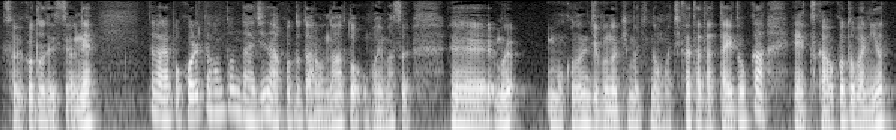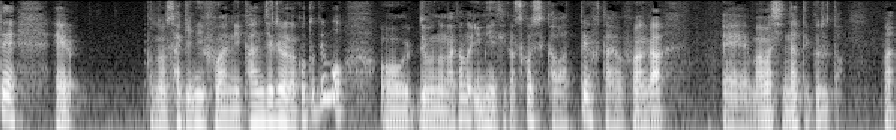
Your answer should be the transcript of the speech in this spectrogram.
そういうことですよね。だからやっぱこれって本当に大事なことだろうなと思います。えー、もうもうこの自分の気持ちの持ち方だったりとか、えー、使う言葉によって、えー、この先に不安に感じるようなことでも、自分の中のイメージが少し変わって不安が、えー、ましになってくると。まあ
